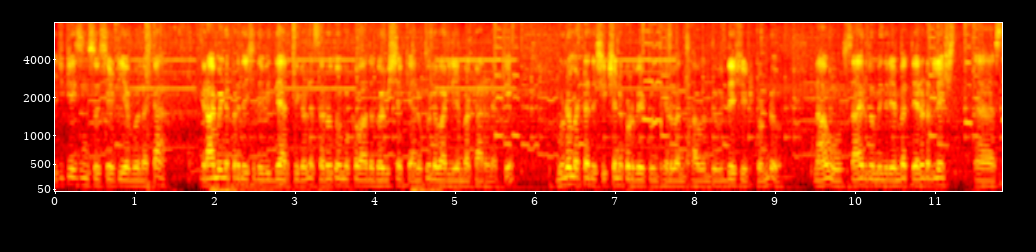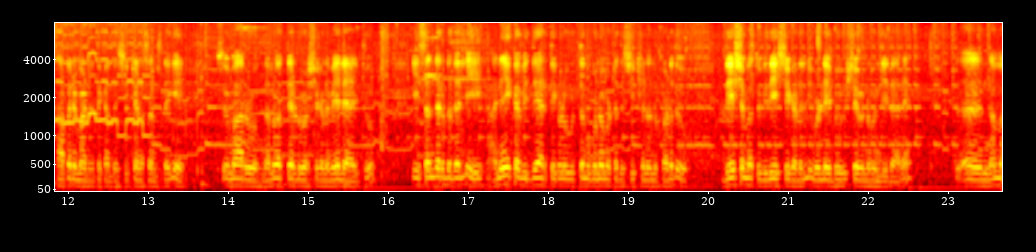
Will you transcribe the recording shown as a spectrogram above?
ಎಜುಕೇಷನ್ ಸೊಸೈಟಿಯ ಮೂಲಕ ಗ್ರಾಮೀಣ ಪ್ರದೇಶದ ವಿದ್ಯಾರ್ಥಿಗಳ ಸರ್ವತೋಮುಖವಾದ ಭವಿಷ್ಯಕ್ಕೆ ಅನುಕೂಲವಾಗಲಿ ಎಂಬ ಕಾರಣಕ್ಕೆ ಗುಣಮಟ್ಟದ ಶಿಕ್ಷಣ ಕೊಡಬೇಕು ಅಂತ ಹೇಳುವಂತಹ ಒಂದು ಉದ್ದೇಶ ಇಟ್ಕೊಂಡು ನಾವು ಸಾವಿರದ ಒಂಬೈನೂರ ಎಂಬತ್ತೆರಡರಲ್ಲೇ ಸ್ಥಾಪನೆ ಮಾಡಿರ್ತಕ್ಕಂಥ ಶಿಕ್ಷಣ ಸಂಸ್ಥೆಗೆ ಸುಮಾರು ನಲವತ್ತೆರಡು ವರ್ಷಗಳ ಮೇಲೆ ಆಯಿತು. ಈ ಸಂದರ್ಭದಲ್ಲಿ ಅನೇಕ ವಿದ್ಯಾರ್ಥಿಗಳು ಉತ್ತಮ ಗುಣಮಟ್ಟದ ಶಿಕ್ಷಣವನ್ನು ಪಡೆದು ದೇಶ ಮತ್ತು ವಿದೇಶಗಳಲ್ಲಿ ಒಳ್ಳೆಯ ಭವಿಷ್ಯವನ್ನು ಹೊಂದಿದ್ದಾರೆ. ನಮ್ಮ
